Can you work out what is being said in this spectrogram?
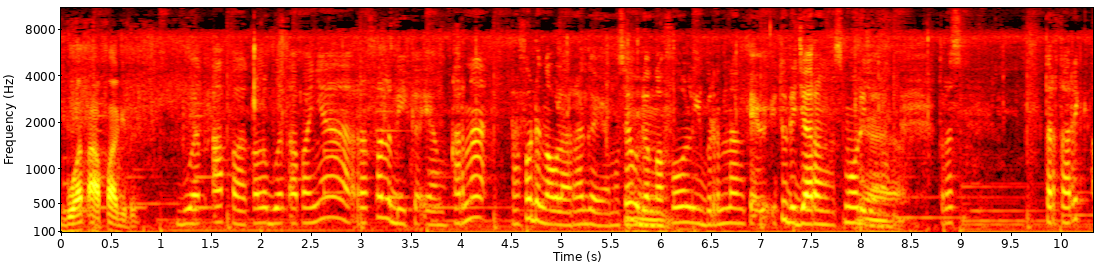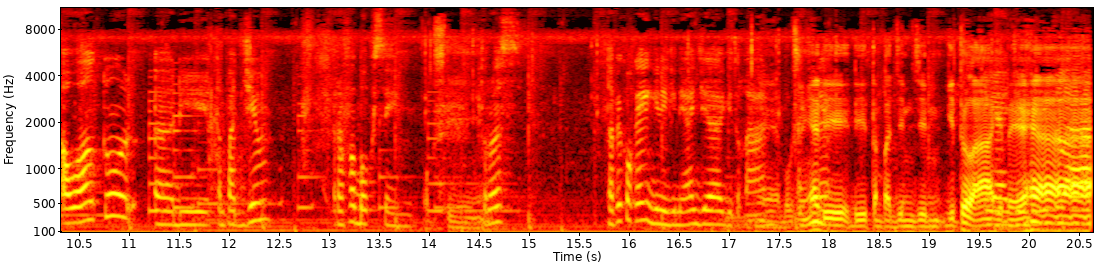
buat apa gitu Buat apa? Kalau buat apanya, Rafa lebih ke yang karena Rafa udah nggak olahraga ya, maksudnya udah Hmm. nggak volley, berenang kayak itu udah jarang, semua udah Ya. jarang. Terus tertarik awal tuh eh, di tempat gym Rafa boxing. boxing Terus tapi kok kayak gini-gini aja gitu kan? Ya, boxingnya di di tempat gym-gym gitulah Iya, gitu gym ya. gitu lah,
